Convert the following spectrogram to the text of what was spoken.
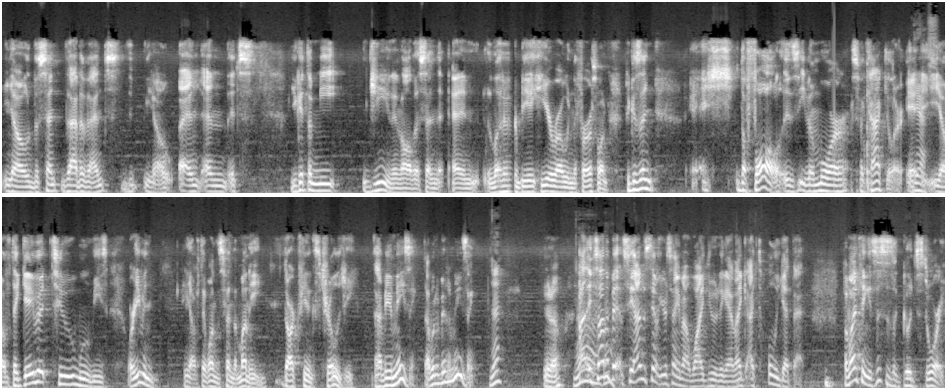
you know the sent that event, you know, and and it's you get to meet Jean and all this, and and let her be a hero in the first one because then eh, the fall is even more spectacular. It- Yes. You know, if they gave it two movies, or even you know, if they wanted to spend the money, Dark Phoenix trilogy, that'd be amazing. That would have been amazing. Yeah. You know, No, it's not yeah. a bit. See, I understand what you're saying about why do it again. Like, I totally get that. But my thing is, this is a good story,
